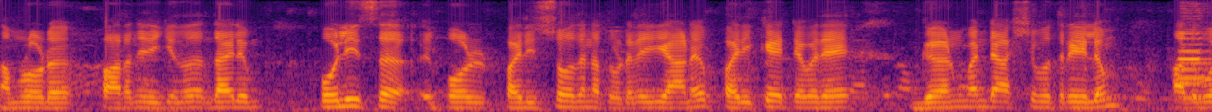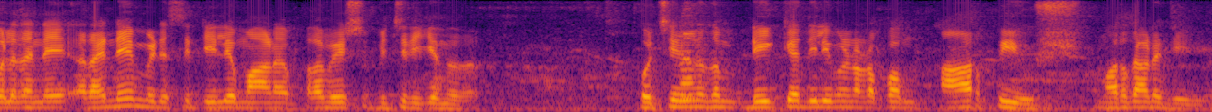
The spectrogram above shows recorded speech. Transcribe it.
നമ്മളോട് പറഞ്ഞിരിക്കുന്നത്. എന്തായാലും പോലീസ് ഇപ്പോൾ പരിശോധന തുടരുകയാണ്. പരിക്കേറ്റവരെ ഗവൺമെന്റ് ആശുപത്രിയിലും അതുപോലെ തന്നെ റെനെ മെഡിസിറ്റിയിലുമാണ് പ്രവേശിപ്പിച്ചിരിക്കുന്നത്. കൊച്ചിയിൽ നിന്നും ഡി കെ ദിലീപിനോടൊപ്പം R Piyush Marunadu T V.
